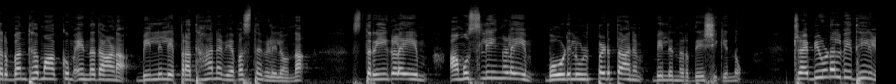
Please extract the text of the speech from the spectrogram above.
നിർബന്ധമാക്കും എന്നതാണ് ബില്ലിലെ പ്രധാന വ്യവസ്ഥകളിലൊന്ന്. സ്ത്രീകളെയും അമുസ്ലിങ്ങളെയും ബോർഡിൽ ഉൾപ്പെടുത്താനും ബില്ല് നിർദ്ദേശിക്കുന്നു. ട്രൈബ്യൂണൽ വിധിയിൽ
